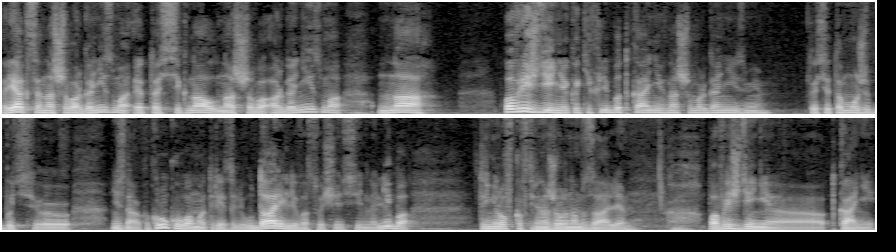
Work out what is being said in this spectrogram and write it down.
реакция нашего организма, это сигнал нашего организма на повреждение каких-либо тканей в нашем организме. То есть это может быть, э, не знаю, как руку вам отрезали, ударили вас очень сильно, либо тренировка в тренажерном зале повреждения э, тканей,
